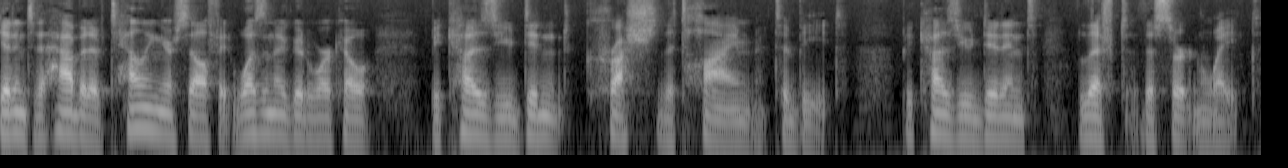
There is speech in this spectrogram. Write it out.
get into the habit of telling yourself it wasn't a good workout because you didn't crush the time to beat, because you didn't lift the certain weight.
